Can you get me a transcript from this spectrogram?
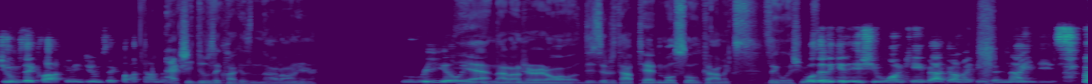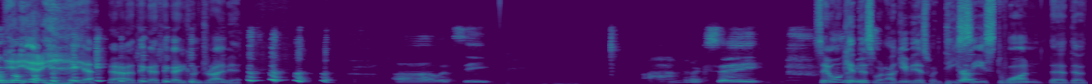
Doomsday Clock. Any Doomsday Clock on there? Actually, Doomsday Clock is not on here. Really? Yeah, not on here at all. These are the top ten most sold comics, single issue. Well, then again, issue one came back out in I think the '90s. yeah, yeah, yeah, yeah. Uh, I think I think I couldn't drive yet. uh, let's see. I'm gonna say So you won't get this one. I'll give you this one. DCeased one, the the,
